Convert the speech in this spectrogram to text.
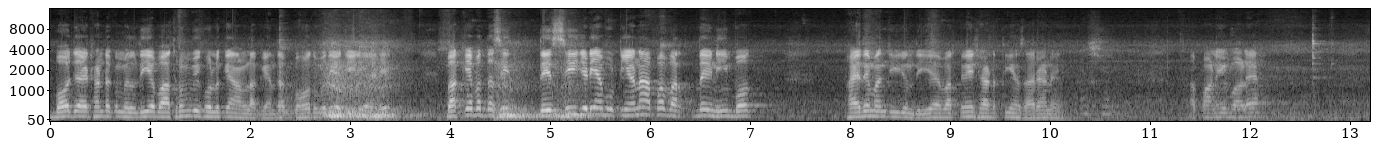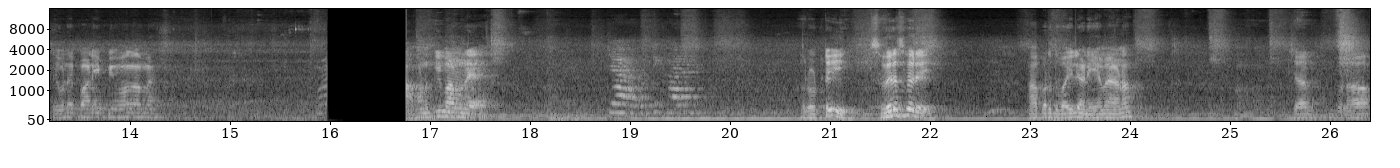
ਬਹੁਤ ਜ਼ਿਆਦਾ ਠੰਡਕ ਮਿਲਦੀ ਹੈ ਬਾਥਰੂਮ ਵੀ ਖੁੱਲ ਕੇ ਆਉਣ ਲੱਗ ਜਾਂਦਾ ਬਹੁਤ ਵਧੀਆ ਚੀਜ਼ ਹੈ ਇਹ। ਬਾਕੀ ਆਪਾਂ ਦਸੀ ਦੇਸੀ ਜਿਹੜੀਆਂ ਬੂਟੀਆਂ ਨਾ ਆਪਾਂ ਵਰਤਦੇ ਨਹੀਂ ਬਹੁਤ ਫਾਇਦੇਮੰਦ ਚੀਜ਼ ਹੁੰਦੀ ਹੈ ਵਰਤਣੀਆਂ ਛੱਡਤੀਆਂ ਸਾਰਿਆਂ ਨੇ। ਅੱਛਾ। ਆ ਪਾਣੀ ਉਬਾਲਿਆ ਤੇ ਉਹਨੇ ਪਾਣੀ ਪੀਵਾਂਗਾ ਮੈਂ। ਹੁਣ ਕੀ ਬਣ ਰਿਹਾ ਹੈ? ਜਾ ਰੋਟੀ ਖਾ ਲੈ। ਰੋਟੀ? ਸਵੇਰੇ ਸਵੇਰੇ ਹਾਂ ਪਰ ਦਵਾਈ ਲੈਣੀ ਹੈ ਮੈਂ ਹਨਾ। ਚੱਲ ਬਣਾ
